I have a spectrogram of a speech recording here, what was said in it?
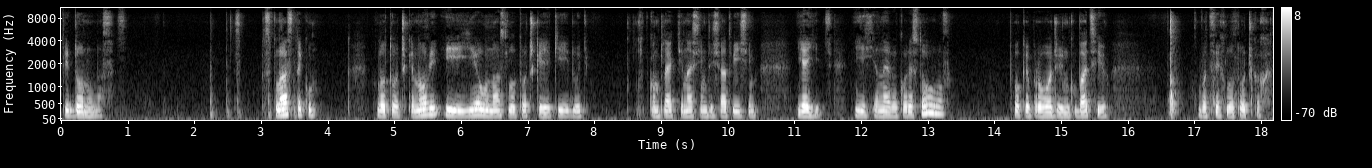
Піддон у нас з пластику. Лоточки нові. І є у нас лоточки, які йдуть в комплекті на 78 яєць. Їх я не використовував, поки проводжу інкубацію в оцих лоточках.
